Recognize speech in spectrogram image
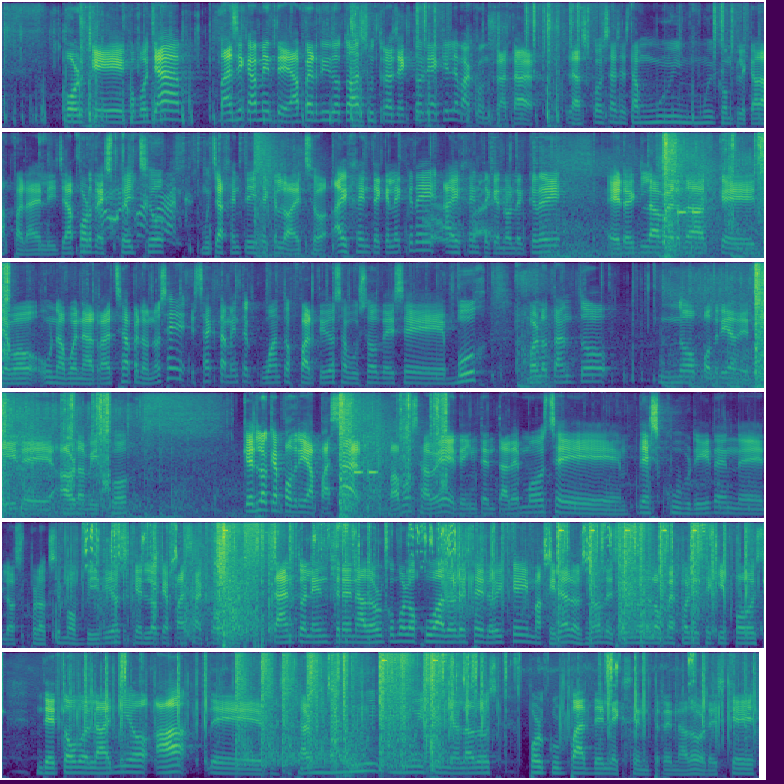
porque como ya básicamente ha perdido toda su trayectoria, ¿quién le va a contratar? Las cosas están muy, muy complicadas para él. Y ya por despecho, mucha gente dice que lo ha hecho. Hay gente que le cree, hay gente que no le cree. Eric, la verdad, que llevó una buena racha, pero no sé exactamente cuántos partidos abusó de ese bug. Por lo tanto, no podría decir eh, ahora mismo ¿Qué es lo que podría pasar? Vamos a ver, intentaremos eh, descubrir en eh, los próximos vídeos qué es lo que pasa con tanto el entrenador como los jugadores de que imaginaros, ¿no? De ser uno de los mejores equipos de todo el año a eh, pues estar muy, muy señalados por culpa del exentrenador. Es que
